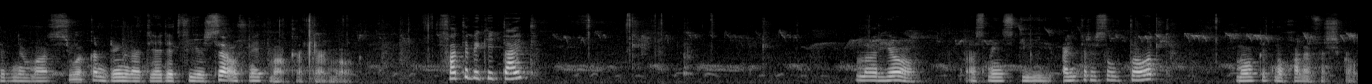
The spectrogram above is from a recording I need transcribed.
dit nou maar so kan doen dat jy dit vir jouself net makliker maak. Vat 'n bietjie tyd. Maar ja, as mens die eindresultaat maak dit nogal 'n verskil.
